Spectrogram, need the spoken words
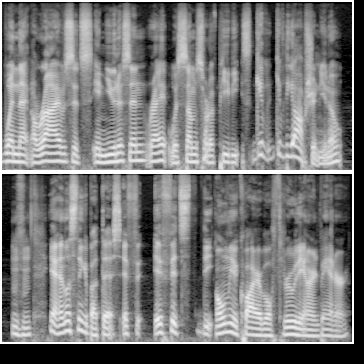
when that arrives, it's in unison, right, with some sort of PvE. Give give the option, you know. hmm Yeah, and let's think about this. If if it's the only acquirable through the Iron Banner,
